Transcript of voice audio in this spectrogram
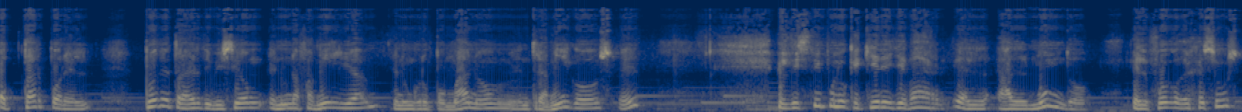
Optar por él puede traer división en una familia, en un grupo humano, entre amigos. ¿eh? El discípulo que quiere llevar al mundo el fuego de Jesús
